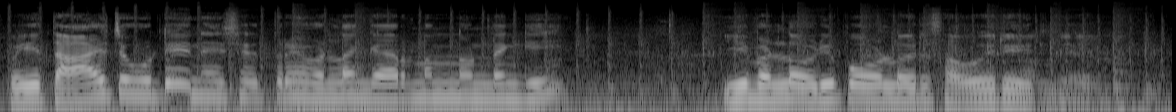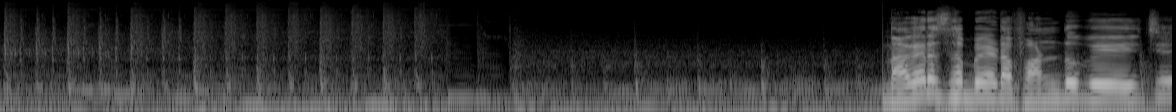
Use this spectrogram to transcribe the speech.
ഇപ്പോൾ ഈ താഴ്ച കൂട്ടിയതിന് ശേഷം ഇത്രയും വെള്ളം കയറണം എന്നുണ്ടെങ്കിൽ ഈ വെള്ളം ഒഴിപ്പോഴുള്ള ഒരു സൗകര്യമില്ല. നഗരസഭയുടെ ഫണ്ട് ഉപയോഗിച്ച്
